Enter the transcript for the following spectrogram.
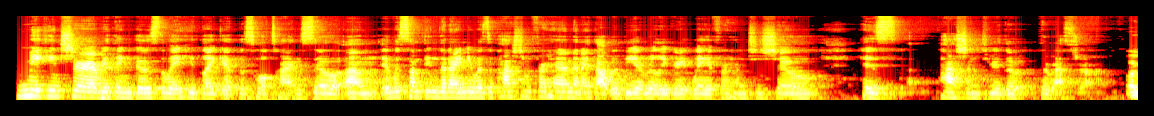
making sure everything goes the way he'd like it this whole time so um, it was something that i knew was a passion for him and i thought would be a really great way for him to show his passion through the, the restaurant. Uh,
